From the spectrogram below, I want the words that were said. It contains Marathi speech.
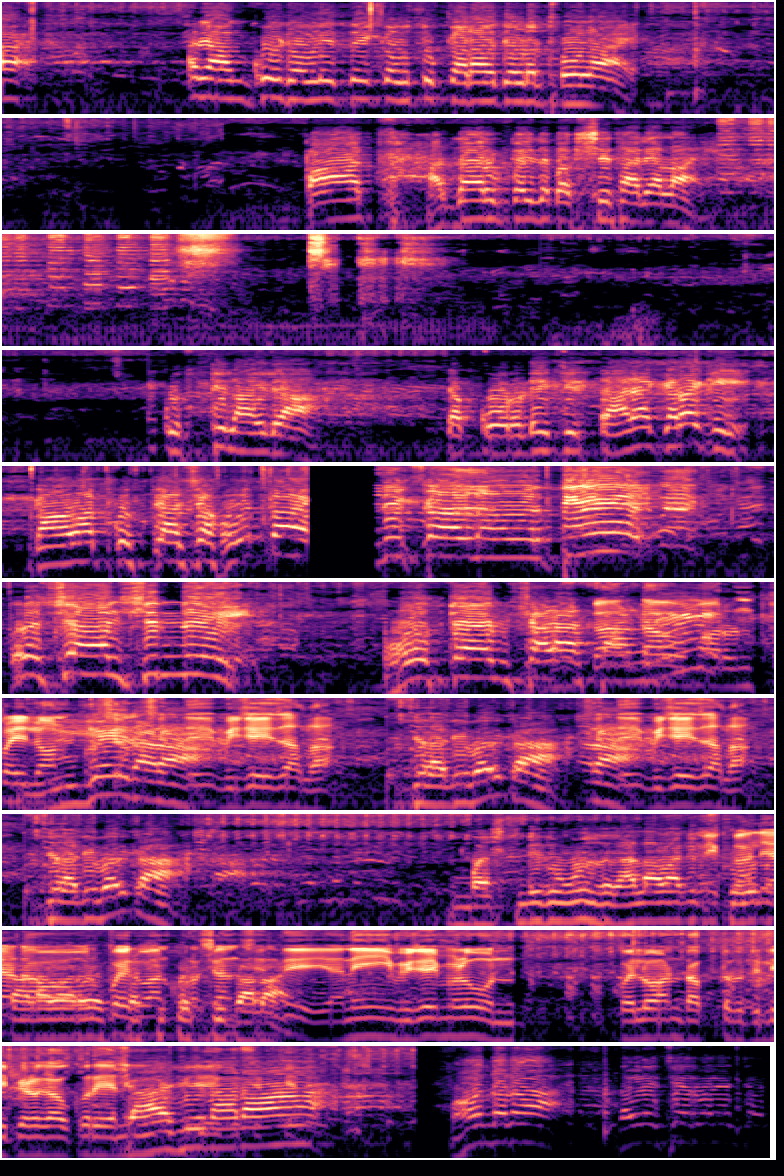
अरे अंकुर ढवळीचं कौतुक करावं तेवढं थोडा आहे. पाच हजार रुपयाचं बक्षीस आलेला आहे. कुस्ती लावल्या त्या कोरडेची टाळ्या करा की गावात कुस्ती अशा होत नाही. प्रशांत शिंदे मारून पैलवान विजय झाला. विजयी झाला. झाली. बर का ते विजयी झाला झाली बर का मशनीत ऊस घालावा आणि निकाली पैलवान प्रशांत. शिंदे यांनी विजय मिळवून पैलवान डॉक्टर दिलीप येळगावकर यांनी शहाजी नाना. मोहन दादा दगडे चेअरमन यांच्या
